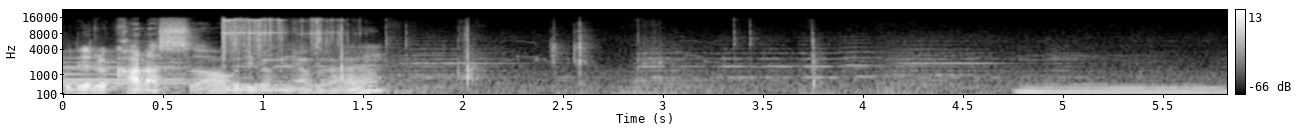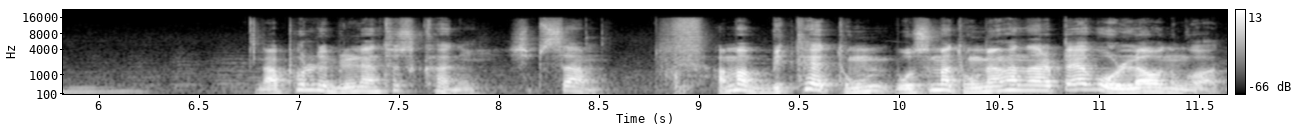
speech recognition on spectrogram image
우리를 갈았어 우리 병력을. 음, 나폴리 밀란 투스카니 13 아마 밑에 동, 오스만 동맹 하나를 빼고 올라오는 것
